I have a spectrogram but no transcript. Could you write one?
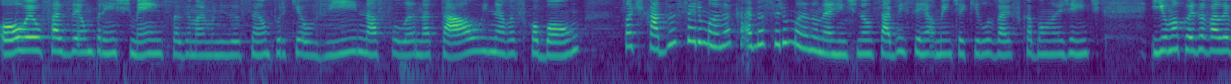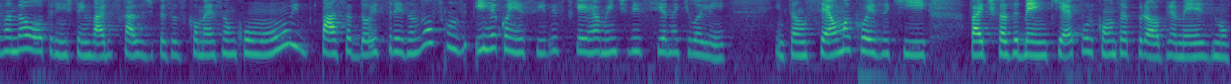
ou eu fazer um preenchimento, fazer uma harmonização porque eu vi na fulana tal e nela ficou bom. Só que cada ser humano é cada ser humano, né? A gente não sabe se realmente aquilo vai ficar bom na gente. E uma coisa vai levando a outra. A gente tem vários casos de pessoas que começam com um e passa dois, três anos, ficam irreconhecíveis porque realmente vicia naquilo ali. Então, se é uma coisa que vai te fazer bem, que é por conta própria mesmo,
